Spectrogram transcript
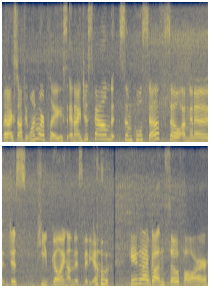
but I stopped at one more place and I just found some cool stuff, so I'm gonna just keep going on this video. Here's what I've gotten so far.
